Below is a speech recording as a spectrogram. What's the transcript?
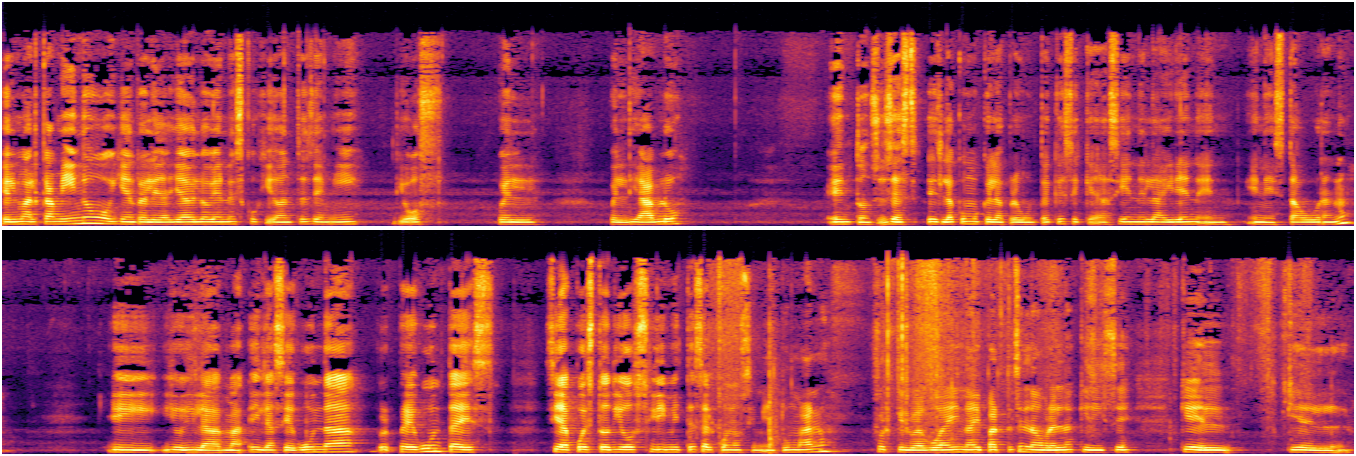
el mal camino y en realidad ya lo habían escogido antes de mí, Dios o el, el diablo. Entonces es, es, la como que la pregunta que se queda así en el aire en, en, esta hora, ¿no? Y, y, la, y la segunda pregunta es si ha puesto Dios límites al conocimiento humano, porque luego hay, hay partes en la obra en la que dice que el, que, el,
